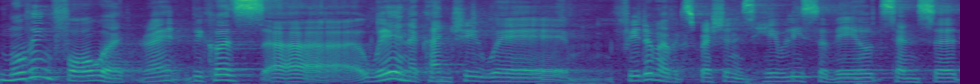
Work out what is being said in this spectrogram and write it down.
Moving forward, right? Because uh, we're in a country where freedom of expression is heavily surveilled, censored.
